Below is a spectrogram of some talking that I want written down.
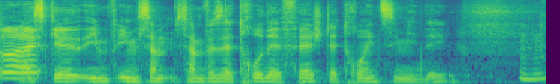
Ouais. parce que il il ça, me- ça me faisait trop d'effet, j'étais trop intimidé. Mhm.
